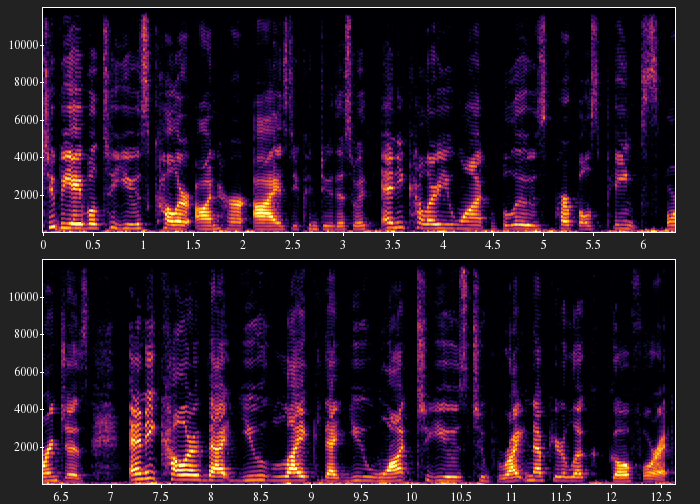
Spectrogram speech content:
to be able to use color on her eyes. You can do this with any color you want want blues, purples, pinks, oranges, any color that you like that you want to use to brighten up your look, go for it.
